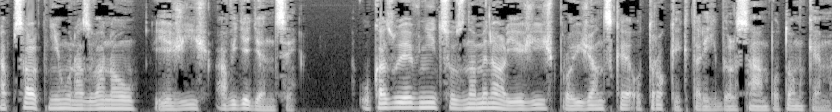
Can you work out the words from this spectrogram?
napsal knihu nazvanou Ježíš a vyděděnci. Ukazuje v ní, co znamenal Ježíš pro jižanské otroky, kterých byl sám potomkem.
